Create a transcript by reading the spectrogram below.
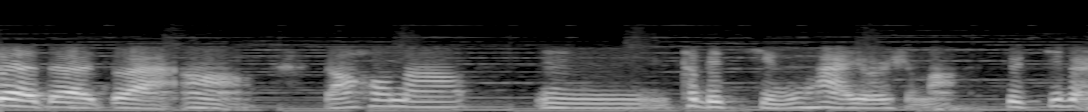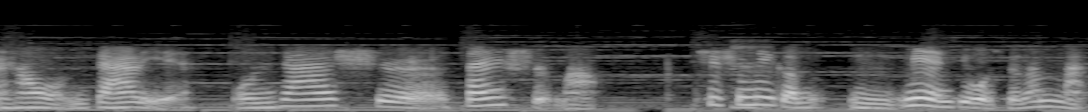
对对对，嗯，然后呢，嗯，特别勤快，就是什么，就基本上我们家里，我们家是三室嘛，其实那个嗯面积我觉得蛮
